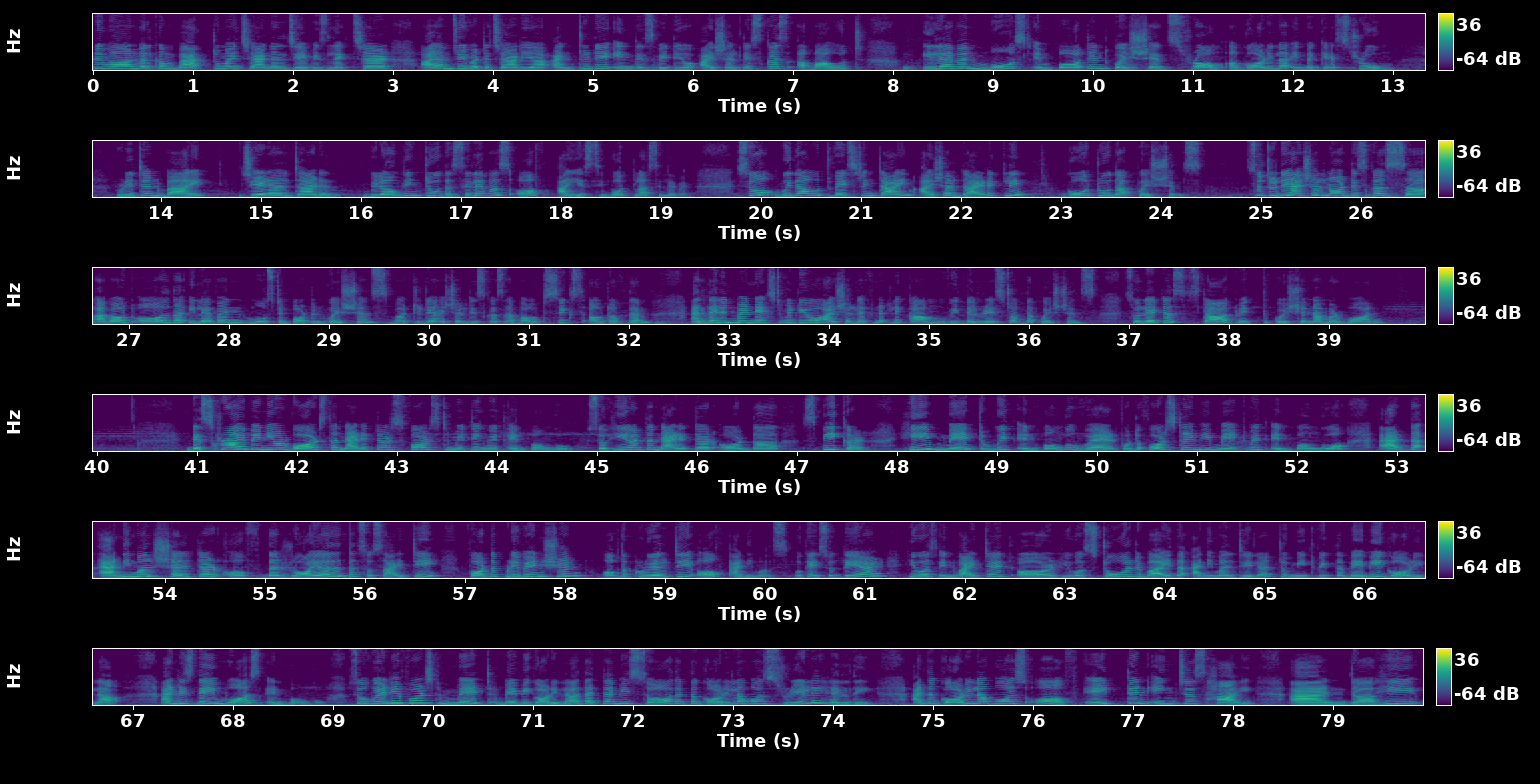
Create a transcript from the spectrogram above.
everyone, welcome back to my channel JB's lecture. I am G Bhattacharya and today in this video I shall discuss about 11 most important questions from A Gorilla in the Guest Room written by Gerald Durrell belonging to the syllabus of ISC board class 11. So without wasting time I shall directly go to the questions. So today I shall not discuss uh, about all the 11 most important questions but today I shall discuss about 6 out of them and then in my next video I shall definitely come with the rest of the questions. So let us start with question number 1. Describe in your words the narrator's first meeting with Npongo. So here the narrator or the speaker, he met with Npongo where? For the first time he met with Npongo at the animal shelter of the Royal Society for the prevention of the cruelty of animals. Okay, so there he was invited or he was told by the animal dealer to meet with the baby gorilla and his name was Npongo. So when he first met baby gorilla, that time he saw that the gorilla was really healthy and the gorilla was of 18 inches high and uh, he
